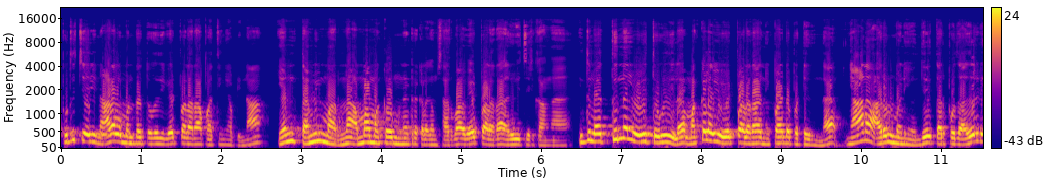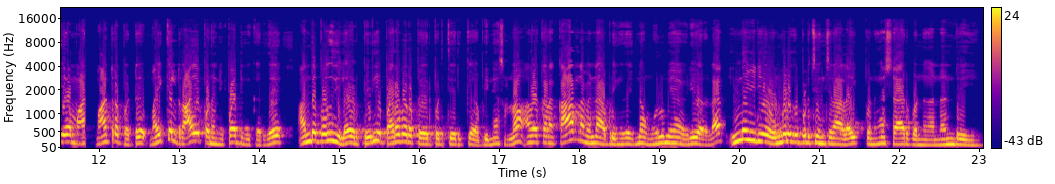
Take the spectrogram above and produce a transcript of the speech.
புதுச்சேரி நாடாளுமன்ற தொகுதி வேட்பாளராக பார்த்தீங்க அப்படின்னா என் தமிழ்மாறன அம்மா மக்கள் முன்னேற்ற கழகம் சார்பாக வேட்பாளராக அறிவிச்சிருக்காங்க. இதுல திருநெல்வேலி தொகுதியில மக்களவை வேட்பாளராக நிப்பாட்டப்பட்டிருந்த ஞான அருள்மணி வந்து தற்போது அதிரடியாக மா- மாற்றப்பட்டு மைக்கேல் ராயப்பனை நிப்பாட்டி இருக்கிறது அந்த பகுதியில ஒரு பெரிய பரபரப்பை ஏற்படுத்தி இருக்கு அப்படின்னே சொல்லலாம். அதற்கான காரணம் என்ன அப்படிங்கிறது இன்னும் முழுமையா வெளிவரல. இந்த வீடியோ உங்களுக்கு பிடிச்சிருந்துச்சுன்னா லைக் பண்ணுங்க ஷேர் பண்ணுங்க. நன்றி.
